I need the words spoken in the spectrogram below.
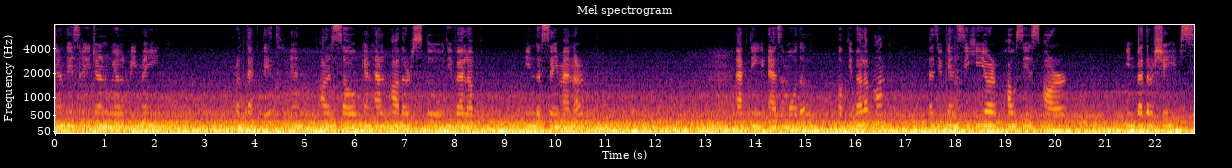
and this region will remain protected and also can help others to develop in the same manner acting as a model of development. As you can see here houses are in better shapes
